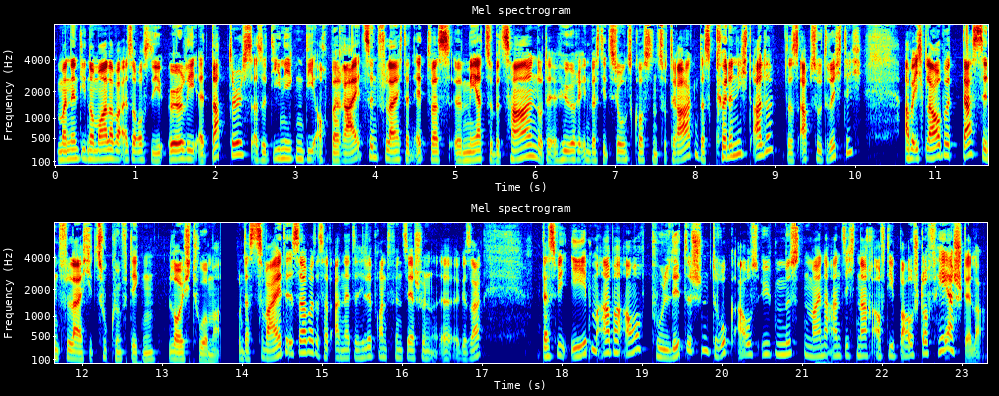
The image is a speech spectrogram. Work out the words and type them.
Man nennt die normalerweise auch die Early Adapters, also diejenigen, die auch bereit sind, vielleicht dann etwas äh, mehr zu bezahlen oder höhere Investitionskosten zu tragen. Das können nicht alle, das ist absolut richtig. Aber ich glaube, das sind vielleicht die zukünftigen Leuchttürme. Und das Zweite ist aber, das hat Annette Hillebrand für uns sehr schön äh, gesagt, dass wir eben aber auch politischen Druck ausüben müssten, meiner Ansicht nach, auf die Baustoffhersteller.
